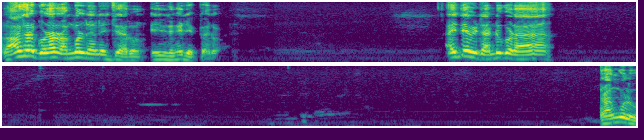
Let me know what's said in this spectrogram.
రాసులు కూడా రంగులు నిర్ణయించారు ఈ విధంగా చెప్పారు. అయితే వీటంటూ కూడా రంగులు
